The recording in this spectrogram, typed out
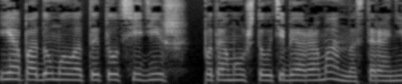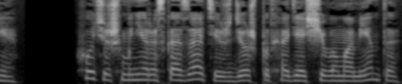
я подумала, ты тут сидишь, потому что у тебя роман на стороне. Хочешь мне рассказать и ждешь подходящего момента?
